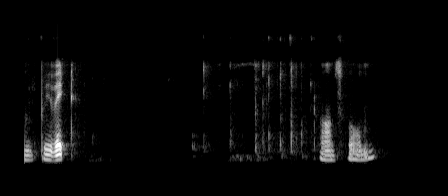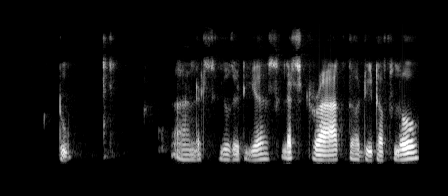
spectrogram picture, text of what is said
unpivot transform 2 and let's use it yes. Let's drag the data flow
